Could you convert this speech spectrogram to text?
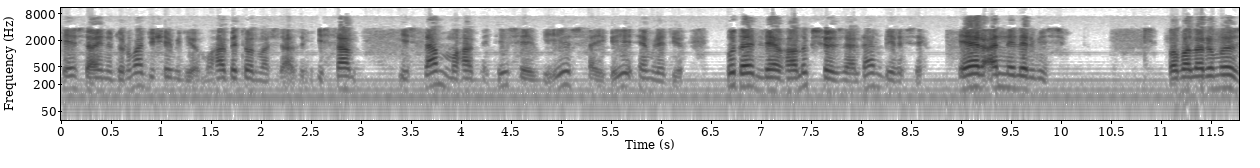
Kendisi de aynı duruma düşebiliyor. Muhabbet olması lazım. İslam İslam muhabbeti, sevgiyi, saygıyı emrediyor. Bu da levhalık sözlerden birisi. Eğer annelerimiz, babalarımız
